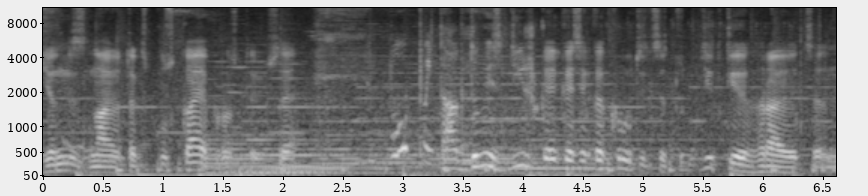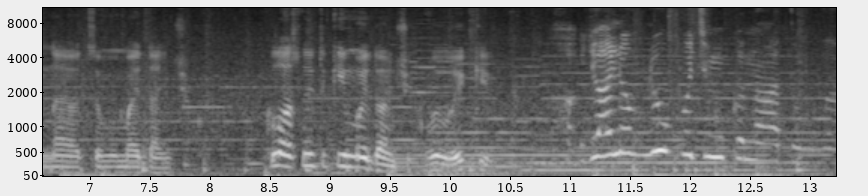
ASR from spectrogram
Я не знаю, так спускає просто і все. Так, дивись, діжка якась, яка крутиться. Тут дітки граються на цьому майданчику. Класний такий майданчик, великий. Я люблю потім канату у вас.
